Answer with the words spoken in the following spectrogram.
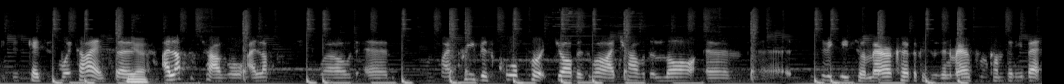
in this case, it's Muay Thai. So Yeah. I love to travel. I love to see the world. Um, with my previous corporate job as well, I traveled a lot um, uh, specifically to America because it was an American company. But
